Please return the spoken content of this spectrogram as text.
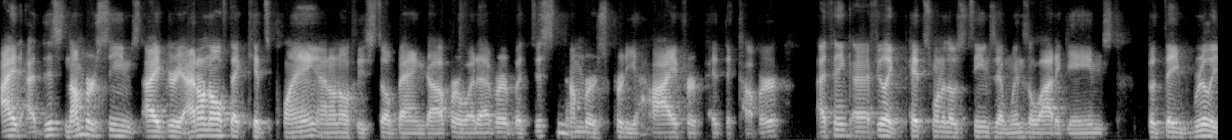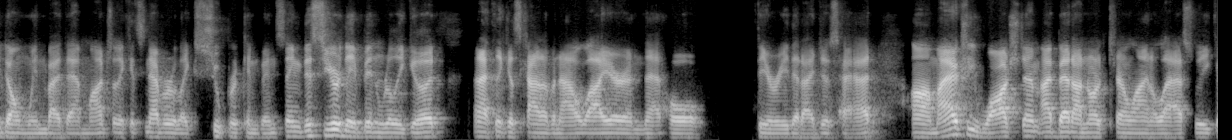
I, I, this number seems I agree. I don't know if that kid's playing. I don't know if he's still banged up or whatever, but this number is pretty high for Pitt to cover. I think I feel like Pitt's one of those teams that wins a lot of games, but they really don't win by that much. Like it's never like super convincing. This year they've been really good, and I think it's kind of an outlier in that whole theory that I just had. Um, I actually watched them. I bet on North Carolina last week.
